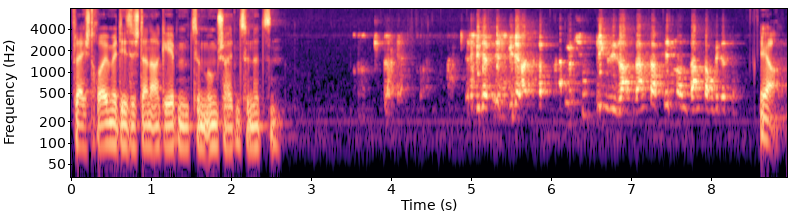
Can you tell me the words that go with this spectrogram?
vielleicht Räume, die sich dann ergeben, zum Umschalten zu nutzen. Ist wieder, ist wieder München? Fliegen Sie Samstag hin und Samstag wieder Ja.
